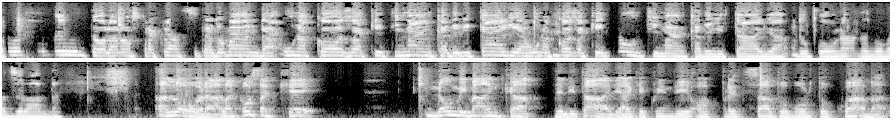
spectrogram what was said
argomento, la nostra classica domanda, una cosa che ti manca dell'Italia, una cosa che non ti manca dell'Italia dopo un anno in Nuova Zelanda. Allora, la cosa che non mi manca dell'Italia, che quindi ho apprezzato molto qua, ma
